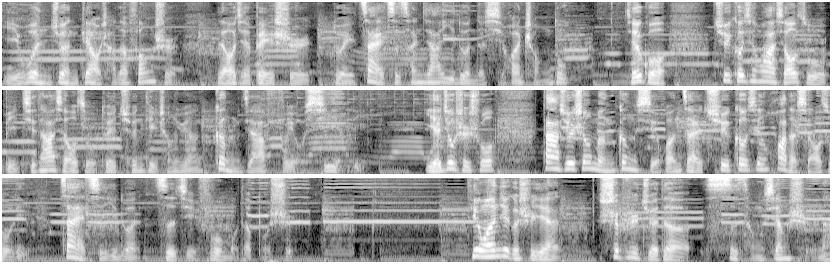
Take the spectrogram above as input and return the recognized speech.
以问卷调查的方式了解被试对再次参加议论的喜欢程度。结果。去个性化小组比其他小组对群体成员更加富有吸引力，也就是说，大学生们更喜欢在去个性化的小组里再次议论自己父母的不是。听完这个实验，是不是觉得似曾相识呢？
